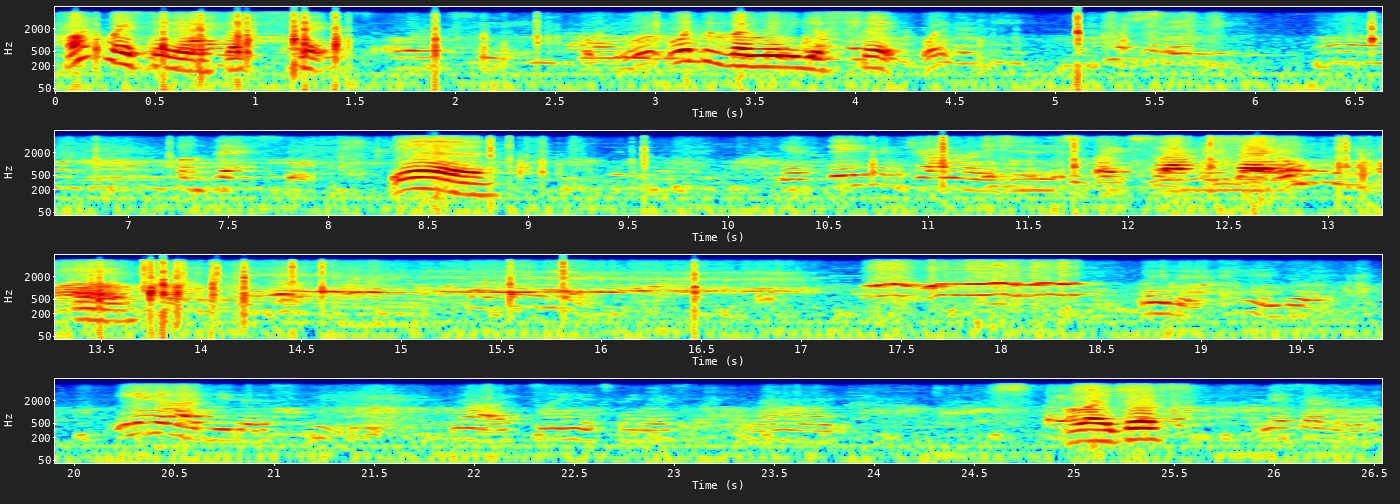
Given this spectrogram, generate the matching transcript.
Why do I say this? That's sick. What, what does that mean you're sick? What? Yeah. Your favorite genre is music, like rock and metal. Oh. Wait a minute, I can't do it. You know how to do this. You, you, no, swing his fingers around. Or like this? This everything.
